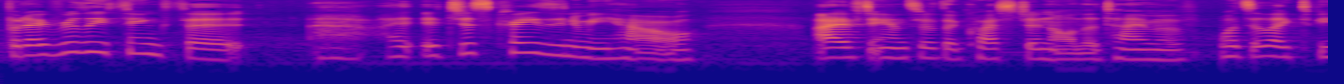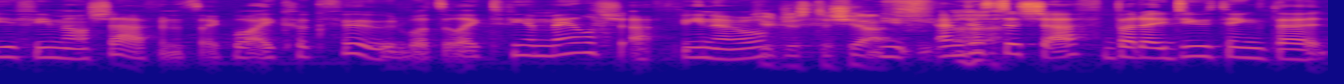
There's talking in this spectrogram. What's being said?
but I really think that uh, it's just crazy to me how I have to answer the question all the time of what's it like to be a female chef, and it's like, well, I cook food. What's it like to be a male chef? You know, you're just a chef. You, I'm just a chef, but I do think that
